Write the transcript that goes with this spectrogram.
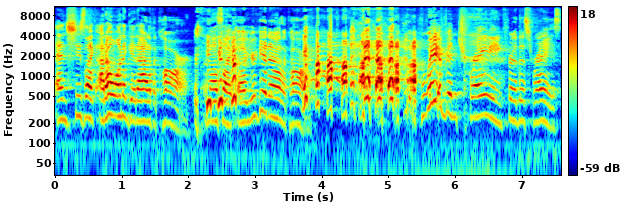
And she's like, I don't want to get out of the car. And I was like, Oh, you're getting out of the car. we have been training for this race.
